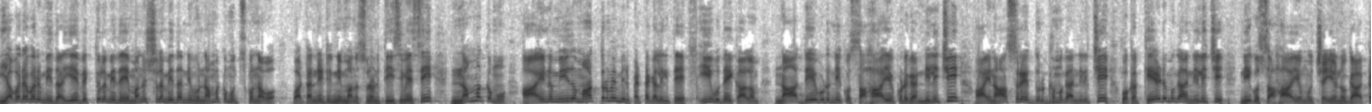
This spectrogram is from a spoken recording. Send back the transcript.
ఎవరెవరి మీద ఏ వ్యక్తుల మీద ఏ మనుషుల మీద నువ్వు నమ్మకం ఉంచుకున్నావో వాటన్నిటిని మనసులను తీసివేసి నమ్మ నమ్మకము ఆయన మీద మాత్రమే మీరు పెట్టగలిగితే ఈ ఉదయకాలం నా దేవుడు నీకు సహాయకుడుగా నిలిచి ఆయన ఆశ్రయ దుర్గముగా నిలిచి ఒక కేడముగా నిలిచి నీకు సహాయము చేయనుగాక.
